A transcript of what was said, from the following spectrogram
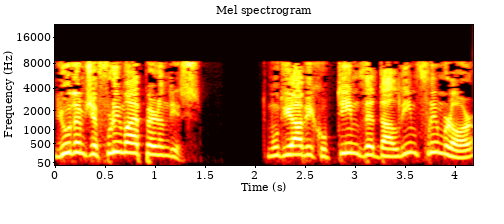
Lutem që fryma e Perëndisë të mund të japë kuptim dhe dallim frymëror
